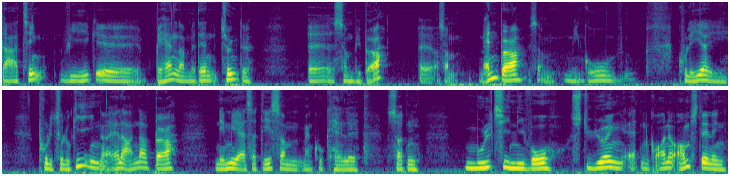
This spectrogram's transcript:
der er ting, vi ikke øh, behandler med den tyngde, øh, som vi bør, øh, og som man bør, som mine gode kolleger i politologien og alle andre bør, nemlig altså det, som man kunne kalde sådan multiniveau styring af den grønne omstilling,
